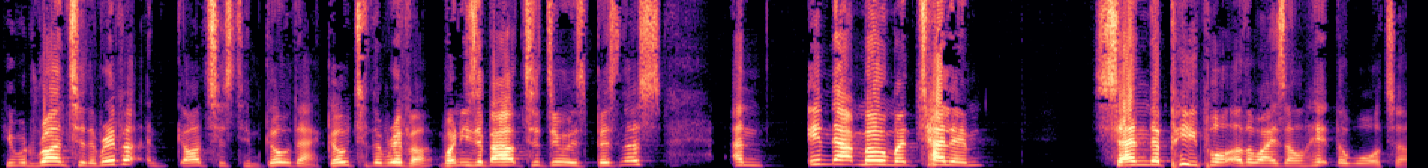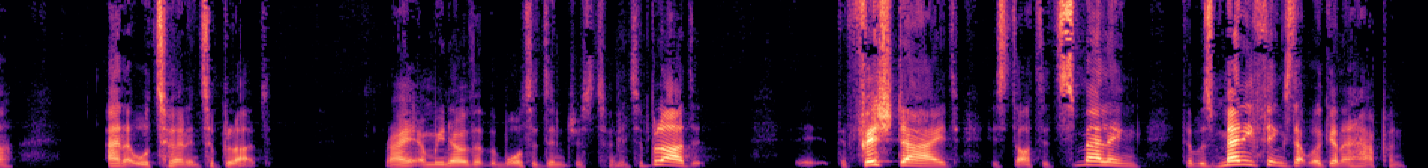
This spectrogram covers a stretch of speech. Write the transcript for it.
he would run to the river, and God says to him, Go there, go to the river when he's about to do his business. And in that moment, tell him, Send the people, otherwise I'll hit the water and it will turn into blood. Right? And we know that the water didn't just turn into blood. It, it, the fish died, it started smelling. There was many things that were going to happen.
